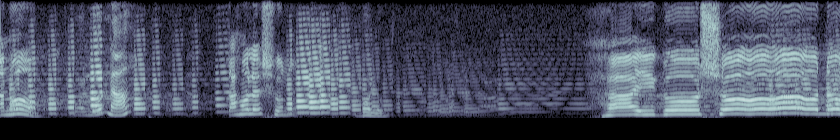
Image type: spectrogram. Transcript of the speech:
জানো? বলো না। তাহলে শোনো। বলো। হাই গো শোনো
